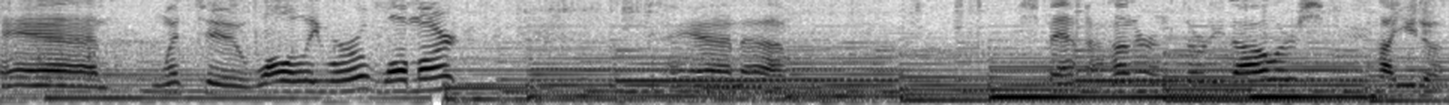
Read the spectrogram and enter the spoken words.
and went to Wally World, Walmart, and uh, spent $130. How you doing?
